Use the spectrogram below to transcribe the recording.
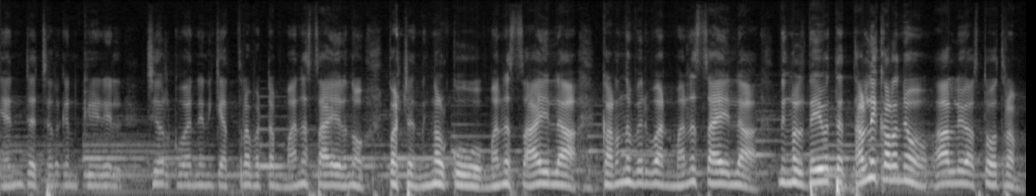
എന്റെ ചെറുകൻ കീഴിൽ ചേർക്കുവാൻ എനിക്ക് എത്ര വട്ടം മനസ്സായിരുന്നു. പക്ഷെ നിങ്ങൾക്കോ മനസ്സായില്ല കടന്നു വരുവാൻ മനസ്സായില്ല. നിങ്ങൾ ദൈവത്തെ തള്ളിക്കളഞ്ഞു. ആലയോ സ്തോത്രം.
